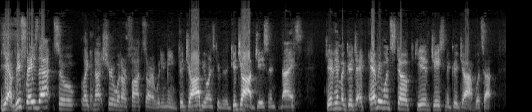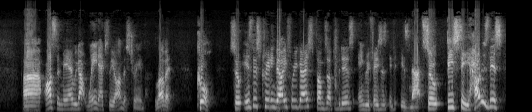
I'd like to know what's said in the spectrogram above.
Yeah, rephrase that. So, like, not sure what our thoughts are. What do you mean? Good job. You want to give it a good job, Jason. Nice. Give him a good job. If everyone's stoked, give Jason a good job. What's up? Uh, awesome, man. We got Wayne actually on the stream. Love it. Cool. So is this creating value for you guys? Thumbs up if it is. Angry faces if it is not. So BC, how does this?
